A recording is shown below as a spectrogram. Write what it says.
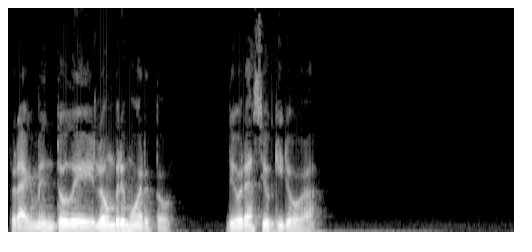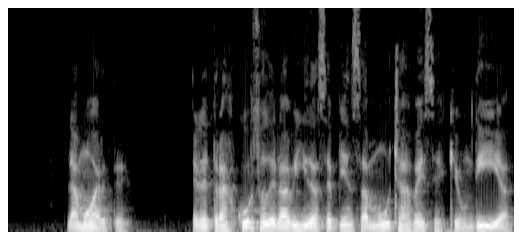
Fragmento de El hombre muerto, de Horacio Quiroga. La muerte. En el transcurso de la vida se piensa muchas veces que un día,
